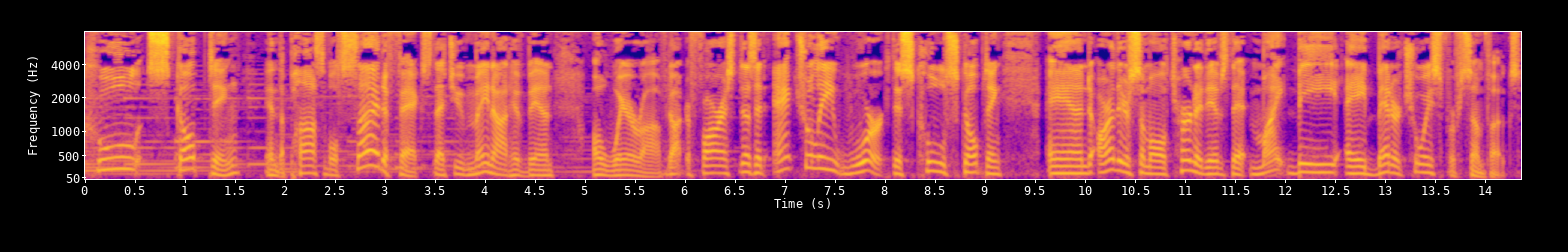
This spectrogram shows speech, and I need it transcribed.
cool sculpting and the possible side effects that you may not have been aware of. Dr. Forrest, does it actually work, this cool sculpting? And are there some alternatives that might be a better choice for some folks?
